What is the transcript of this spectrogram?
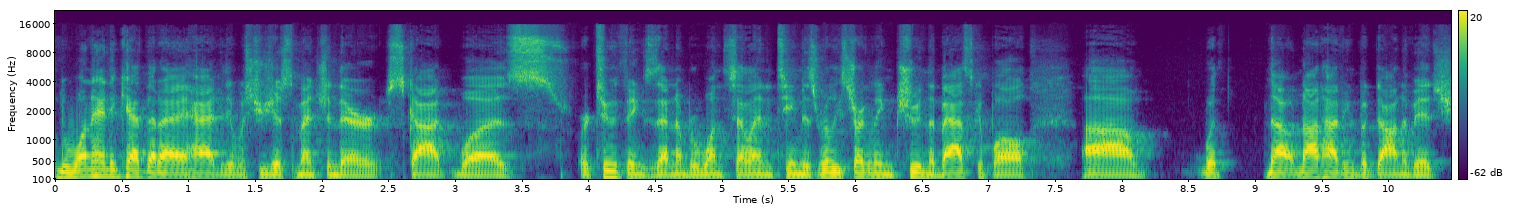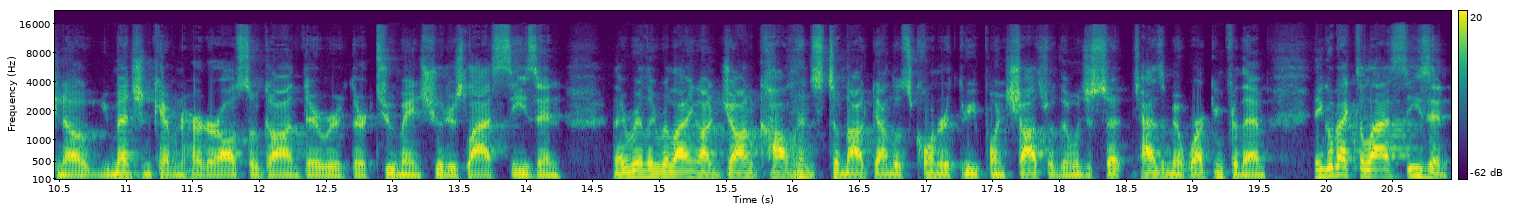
the one handicap that I had, which you just mentioned there, Scott, was or two things. Is that number one, Atlanta team is really struggling shooting the basketball uh, with now not having Bogdanovich. You know, you mentioned Kevin Huerter also gone. There were their two main shooters last season. They're really relying on John Collins to knock down those corner three point shots for them, which just hasn't been working for them. And go back to last season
